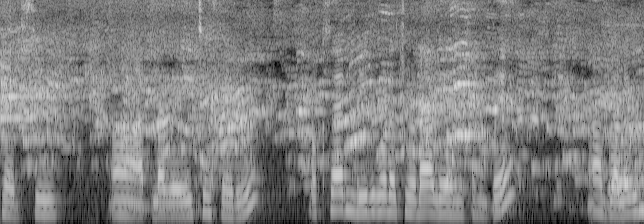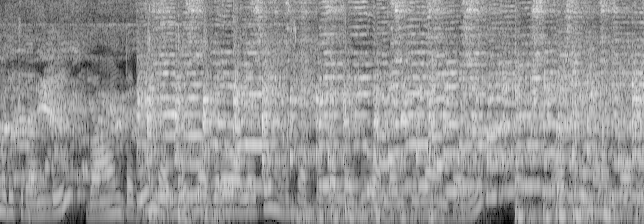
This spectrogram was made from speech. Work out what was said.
షర్ట్స్ అట్లా వేయించేస్తారు ఒకసారి మీరు కూడా చూడాలి అనుకుంటే గొలగముడికి రండి. బాగుంటుంది. నెల్లూరు దగ్గర వాళ్ళైతే ఇంక చెప్పగలేదు వాళ్ళు వెళ్తూనే ఉంటారు. వస్తూనే ఉంటారు.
